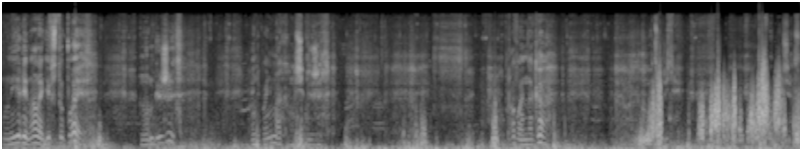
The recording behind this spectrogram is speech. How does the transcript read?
Он еле на ноги вступает, но он бежит. Я не понимаю, как он вообще бежит. Правая нога. Вот, смотрите. Сейчас.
